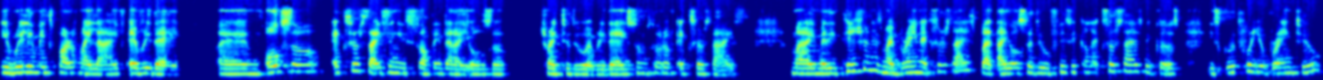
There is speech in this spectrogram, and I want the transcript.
it really makes part of my life every day. Um, also, exercising is something that I also try to do every day, some sort of exercise my meditation is my brain exercise, but I also do physical exercise because it's good for your brain too.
